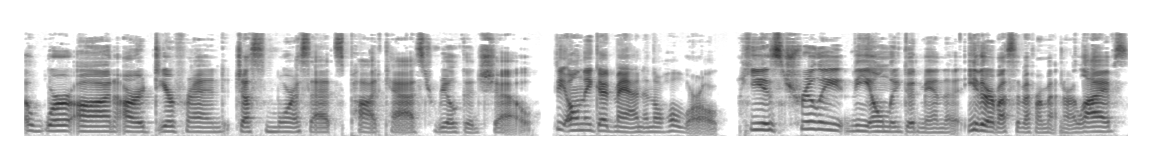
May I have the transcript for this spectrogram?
were on our dear friend Justin Morissette's podcast, Real Good Show. The only good man in the whole world, He is truly the only good man that either of us have ever met in our lives.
